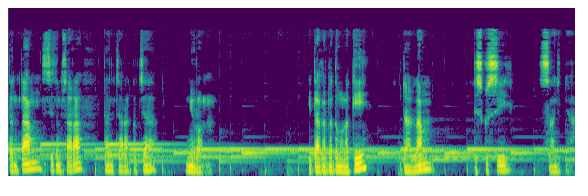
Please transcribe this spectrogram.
tentang sistem saraf dan cara kerja neuron. Kita akan ketemu lagi dalam diskusi selanjutnya.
